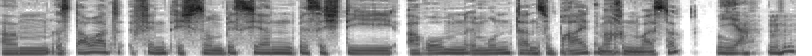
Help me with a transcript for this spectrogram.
Ähm, es dauert, finde ich, so ein bisschen, bis sich die Aromen im Mund dann so breit machen, weißt du? Ja. Mhm.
